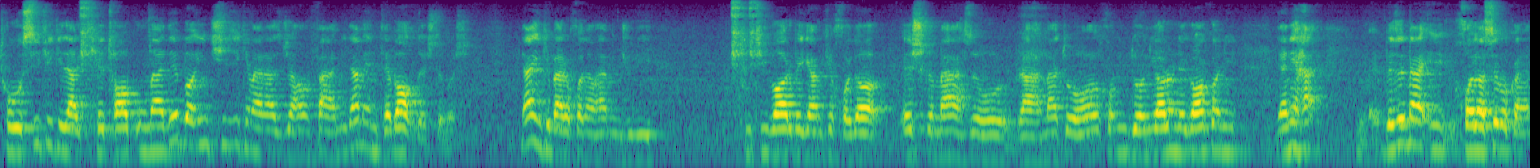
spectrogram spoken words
توصیفی که در کتاب اومده با این چیزی که من از جهان فهمیدم انتباق داشته باشه. نه اینکه برای خودم همینجوری توتیوار بگم که خدا عشق محض و رحمت و خب این دنیا رو نگاه کنی. یعنی بذار من خلاصه بکنم.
